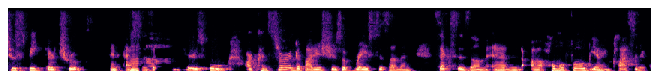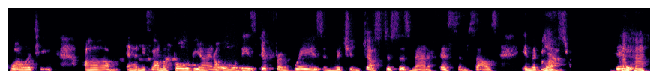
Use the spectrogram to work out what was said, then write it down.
to speak their truth. and essence, uh-huh. teachers who are concerned about issues of racism and sexism and uh, homophobia and class inequality um, and Islamophobia and all these different ways in which injustices manifest themselves in the classroom. Yeah. Mm-hmm.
